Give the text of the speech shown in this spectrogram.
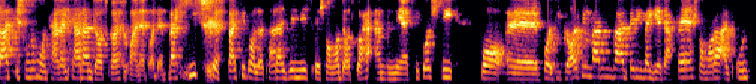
بعد ایشون رو منتقل کردن دادگاه خانواده. و هیچ خفتی بالاتر از این نیست که شما دادگاه امنیتی باشی با بادیگارد این ورون ور بری و یه دفعه شما رو از اون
